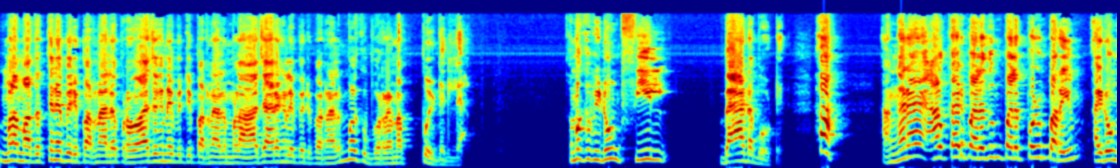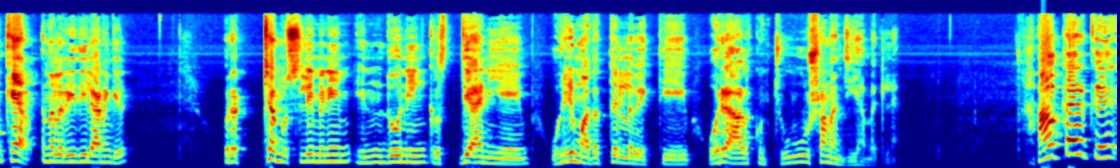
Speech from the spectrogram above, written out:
നമ്മളെ മതത്തിനെ പറ്റി പറഞ്ഞാലോ പ്രവാചകനെ പറ്റി പറഞ്ഞാലോ നമ്മളെ ആചാരങ്ങളെ പറ്റി പറഞ്ഞാലും നമ്മൾക്ക് വ്രണപ്പിടില്ല. നമുക്ക് we don't feel bad about it അങ്ങനെ ആൾക്കാർ പലതും പലപ്പോഴും പറയും ഐ ഡോണ്ട് കെയർ എന്നുള്ള രീതിയിലാണെങ്കിൽ ഒരൊറ്റ മുസ്ലിമിനെയും ഹിന്ദുവിനെയും ക്രിസ്ത്യാനിയെയും ഒരു മതത്തിലുള്ള വ്യക്തിയെയും ഒരാൾക്കും ചൂഷണം ചെയ്യാൻ പറ്റില്ല. ആൾക്കാർക്ക്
